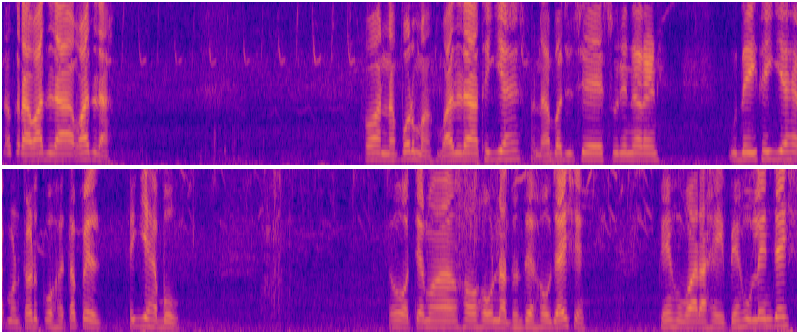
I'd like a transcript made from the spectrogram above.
નકરા વાદળા વાદળા. હવાના પોરમાં વાદળા થઈ ગયા છે અને આ બાજુ છે સૂર્યનારાયણ. ઉદય થઈ ગયા છે, પણ તડકો છે, તપેલ થઈ ગયા છે બહુ. તો અત્યારમાં હવ હવના ધંધે હવ જાય છે. ભેહું વાળા હે, ભેહું લઈને જઈશ.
